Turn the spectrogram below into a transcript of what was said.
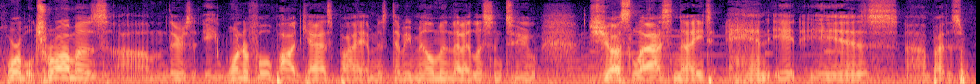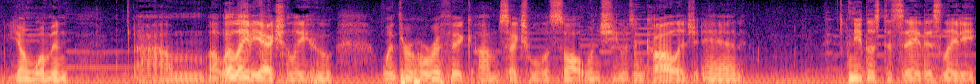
horrible traumas. Um, there's a wonderful podcast by Ms. Debbie Millman that I listened to just last night, and it is uh, by this young woman, um, a, lady actually, who went through horrific um, sexual assault when she was in college, and needless to say, this lady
